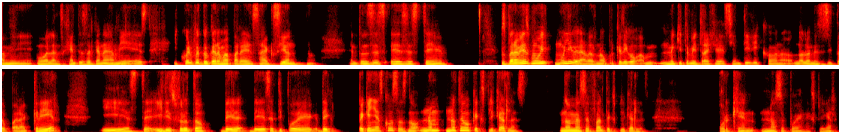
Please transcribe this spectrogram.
a, mi, o a la gente cercana a mí es, ¿y cuál fue tu karma para esa acción? ¿no? Entonces es este, pues para mí es muy, muy liberador, ¿no? Porque digo, me quito mi traje científico, ¿no? No lo necesito para creer y, este, y disfruto de, de ese tipo de, de, pequeñas cosas, ¿no? ¿no? No tengo que explicarlas, no me hace falta explicarlas, porque no se pueden explicar.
